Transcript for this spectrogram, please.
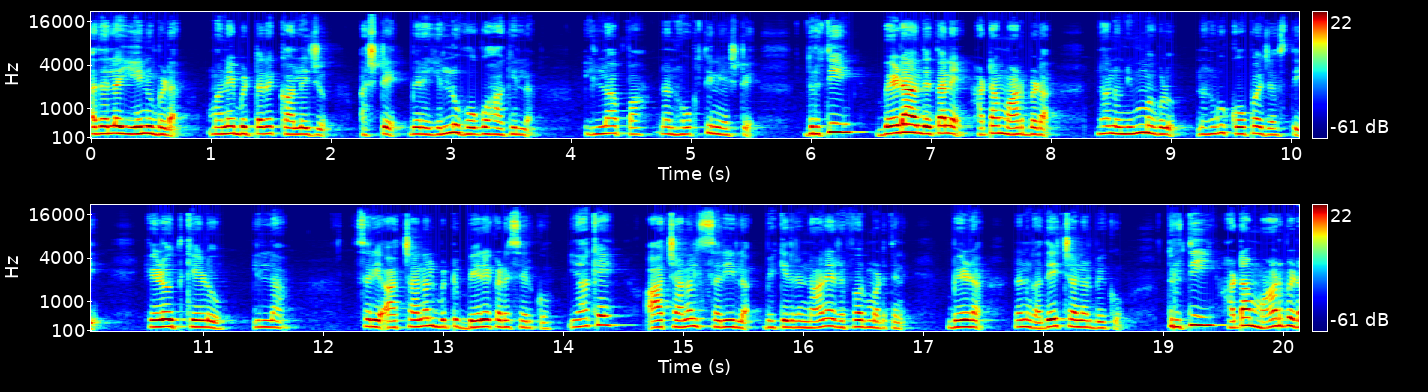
ಅದೆಲ್ಲ ಏನು ಬೇಡ. ಮನೆ ಬಿಟ್ಟರೆ ಕಾಲೇಜು. ಅಷ್ಟೇ. ಬೇರೆ ಎಲ್ಲೂ ಹೋಗೋ ಹಾಗಿಲ್ಲ. ಇಲ್ಲಪ್ಪ ನಾನು ಹೋಗ್ತೀನಿ ಅಷ್ಟೇ. ಧೃತಿ, ಬೇಡ ಅಂದೆ ತಾನೇ. ಹಠ ಮಾಡಬೇಡ. ನಾನು ನಿಮ್ಮ ಮಗಳು. ನನಗೂ ಕೋಪ ಜಾಸ್ತಿ. ಹೇಳೋದು ಕೇಳು. ಇಲ್ಲ. ಸರಿ, ಆ ಚಾನಲ್ ಬಿಟ್ಟು ಬೇರೆ ಕಡೆ ಸೇರ್ಕೊ. ಯಾಕೆ? ಆ ಚಾನಲ್ ಸರಿ ಇಲ್ಲ. ಬೇಕಿದ್ರೆ ನಾನೇ ರೆಫರ್ ಮಾಡ್ತೇನೆ. ಬೇಡ, ನನಗೆ ಅದೇ ಚಾನಲ್ ಬೇಕು. ಧೃತಿ, ಹಠ ಮಾಡಬೇಡ.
